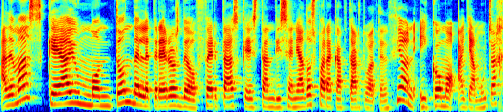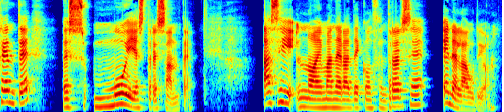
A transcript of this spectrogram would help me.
Además que hay un montón de letreros de ofertas que están diseñados para captar tu atención y como haya mucha gente, es muy estresante. Así no hay manera de concentrarse en el audio.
